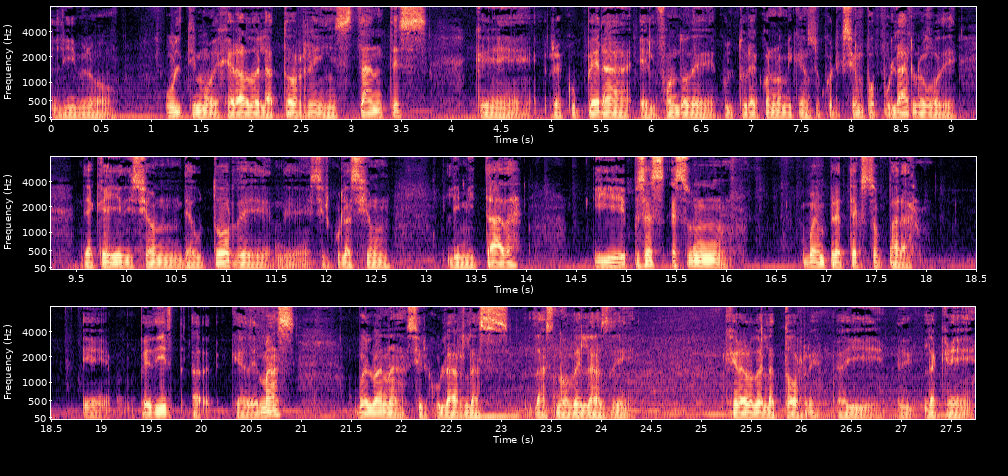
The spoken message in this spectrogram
libro último de Gerardo de la Torre, Instantes, que recupera el Fondo de Cultura Económica en su colección popular, luego de, aquella edición de autor de, circulación limitada. Y pues es, un buen pretexto para eh, pedir que además vuelvan a circular las, las novelas de Gerardo de la Torre. Ahí, eh, la que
